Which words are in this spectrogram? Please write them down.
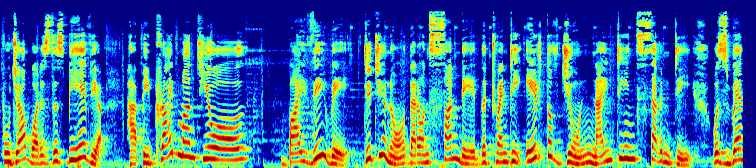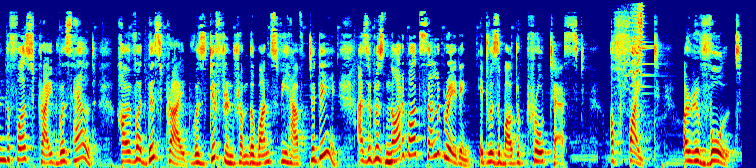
Pooja What is This Behavior? Happy Pride Month, you all! By the way, did you know that on Sunday, the 28th of June 1970, was when the first Pride was held? However, this Pride was different from the ones we have today, as it was not about celebrating, it was about a protest, a fight, a revolt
